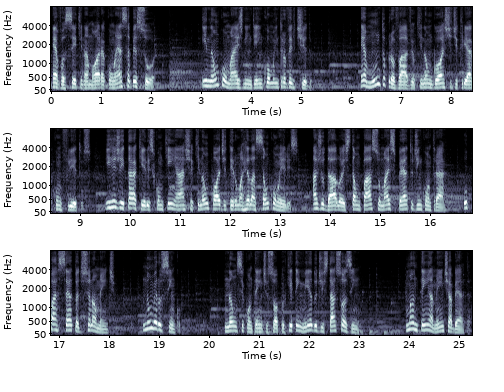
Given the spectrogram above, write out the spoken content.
É você que namora com essa pessoa. E não com mais ninguém como introvertido. É muito provável que não goste de criar conflitos e rejeitar aqueles com quem acha que não pode ter uma relação com eles, ajudá-lo a estar um passo mais perto de encontrar o par certo adicionalmente. Número 5. Não se contente só porque tem medo de estar sozinho. Mantenha a mente aberta.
